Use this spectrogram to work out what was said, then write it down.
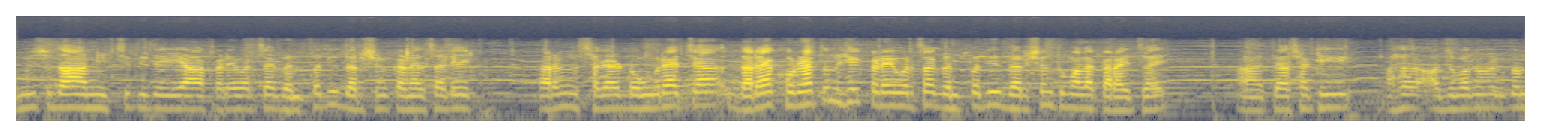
तुम्ही सुद्धा निश्चित इथे या कडेवरच्या गणपती दर्शन करण्यासाठी कारण सगळ्या डोंगराच्या दऱ्याखोऱ्यातून हे कडेवरचा गणपती दर्शन तुम्हाला करायचं आहे. त्यासाठी असं आजूबाजूला एकदम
